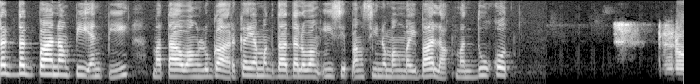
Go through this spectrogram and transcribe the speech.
Dagdag pa ng PNP, matawa ang lugar kaya magdadalawang isip ang sino mang may balak mandukot. Pero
